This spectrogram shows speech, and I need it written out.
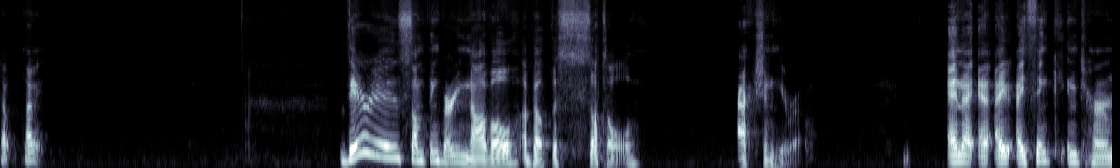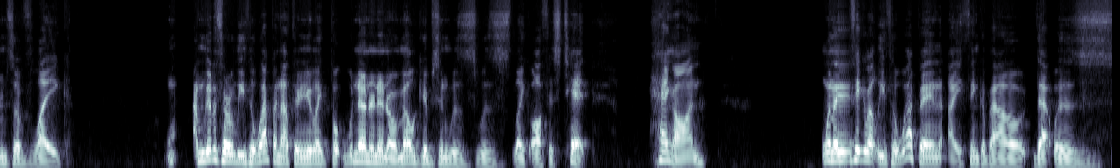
No, I mean, there is something very novel about the subtle action hero. And I, I, I think in terms of like I'm gonna throw Lethal Weapon out there, and you're like, but no, no, no, no. Mel Gibson was was like off his tit. Hang on. When I think about Lethal Weapon, I think about that was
